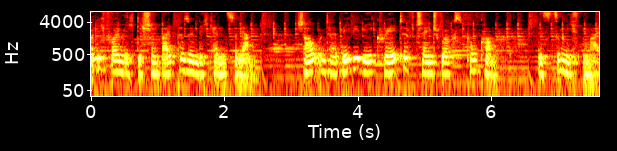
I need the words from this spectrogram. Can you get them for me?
und ich freue mich, dich schon bald persönlich kennenzulernen. Schau unter www.creativechangeworks.com. Bis zum nächsten Mal.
